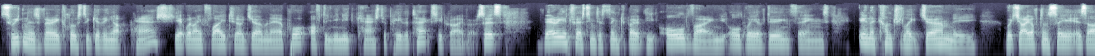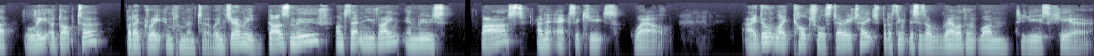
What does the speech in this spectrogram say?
Sweden is very close to giving up cash, yet when I fly to a German airport, often you need cash to pay the taxi driver. So it's very interesting to think about the old vine, the old way of doing things in a country like Germany, which I often say is a late adopter, but a great implementer. When Germany does move onto that new vine, it moves fast and it executes well. I don't like cultural stereotypes, but I think this is a relevant one to use here.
